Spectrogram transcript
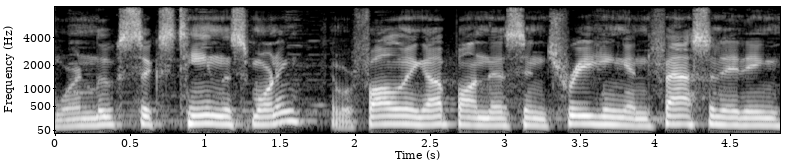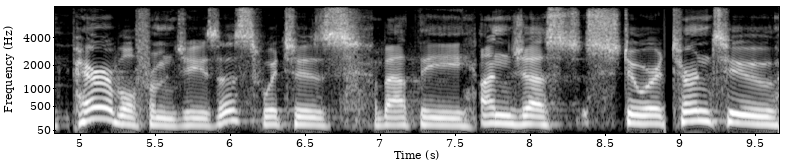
We're in Luke 16 this morning, and we're following up on this intriguing and fascinating parable from Jesus, which is about the unjust steward. Turn to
